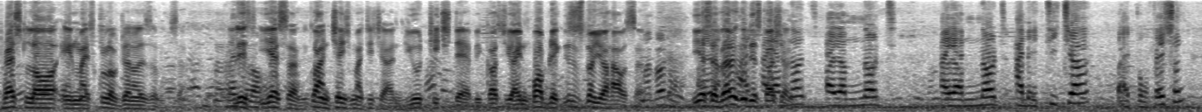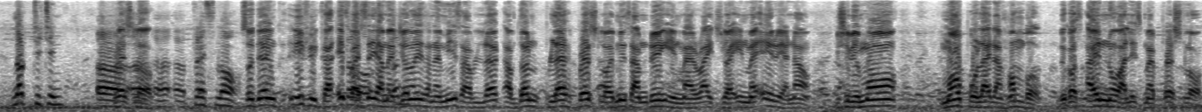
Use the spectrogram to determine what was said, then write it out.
press law in my school of journalism, sir? Please, yes, sir. You go and change my teacher and you teach there because you are in public. This is not your house, sir. My brother. Yes, I a very am- good I- discussion. I am not. I am not. I am not. I'm a teacher by profession, not teaching uh, Press law. Uh, uh, uh, press law. So then, if you can, if I say I'm a journalist and it means I've learned, I've done press law, it means I'm doing in my rights. You are in my area now. You should be more, more polite and humble because I know at least my press law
